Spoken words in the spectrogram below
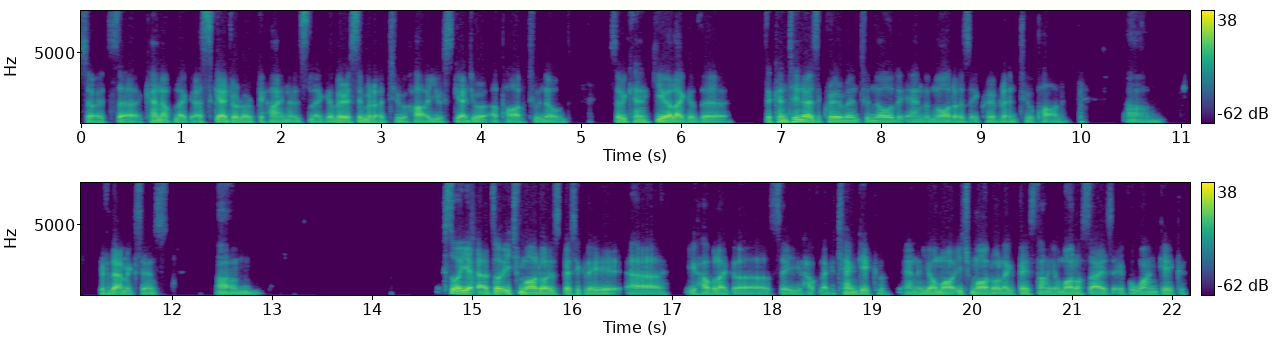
So it's uh, kind of like a scheduler behind. It's like very similar to how you schedule a pod to node. So you can hear like the the container is equivalent to node and the model is equivalent to pod. Um, if that makes sense. Um, so yeah, so each model is basically uh, you have like a say you have like a 10 gig, and your model each model like based on your model size, if one gig,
